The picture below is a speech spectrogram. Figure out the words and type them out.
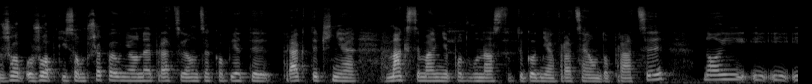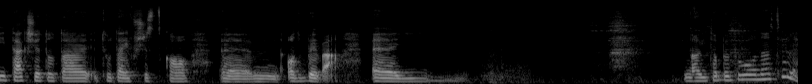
Żo- Żłobki są przepełnione, pracujące kobiety praktycznie maksymalnie po 12 tygodniach wracają do pracy. No i, i, i, tak się tutaj, tutaj wszystko em, odbywa. Ej, No i to by było na tyle,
